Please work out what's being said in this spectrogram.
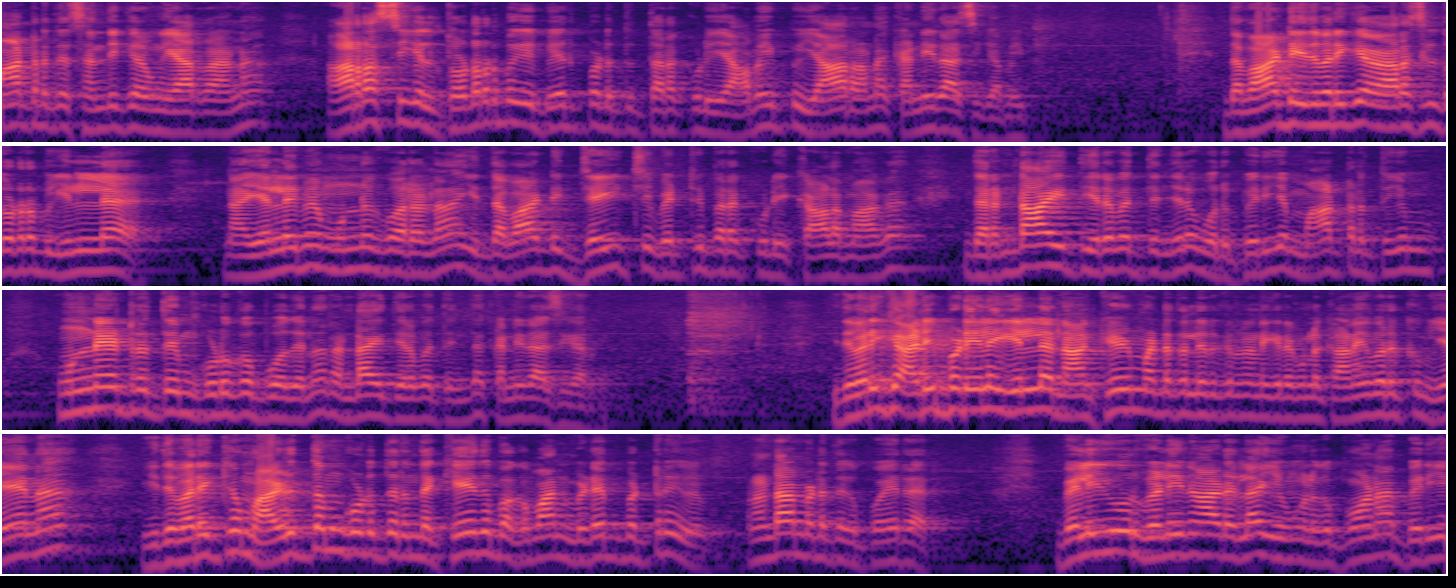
மாற்றத்தை சந்திக்கிறவங்க யாரானா அரசியல் தொடர்பை ஏற்படுத்தி தரக்கூடிய அமைப்பு யாரான கன்னிராசிக்கு அமைப்பு. இந்த வாட்டி இது வரைக்கும் அரசியல் தொடர்பு இல்லை. நான் எல்லாமே முன்னுக்கு வரேன்னா இந்த வாட்டி ஜெயிச்சு வெற்றி பெறக்கூடிய காலமாக இந்த ரெண்டாயிரத்தி இருபத்தஞ்சில் ஒரு பெரிய மாற்றத்தையும் முன்னேற்றத்தையும் கொடுக்க போகுதுன்னா ரெண்டாயிரத்தி இருபத்தஞ்சு தான் கன்னிராசிக்காரங்க இது வரைக்கும் அடிப்படையில் இல்லை. நான் கீழ்மட்டத்தில் இருக்கிற நினைக்கிறவங்களுக்கு அனைவருக்கும். ஏன்னா இது வரைக்கும் அழுத்தம் கொடுத்திருந்த கேது பகவான் விடைபெற்று ரெண்டாம் இடத்துக்கு போயிடுறார் வெளியூர் வெளிநாடுலாம் இவங்களுக்கு போனால் பெரிய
